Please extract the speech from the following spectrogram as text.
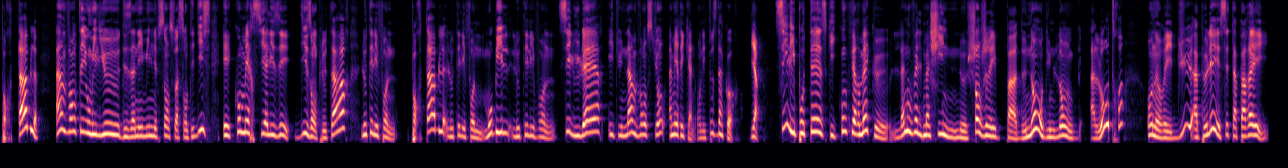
portable, inventé au milieu des années 1970 et commercialisé dix ans plus tard, le téléphone portable, le téléphone mobile, le téléphone cellulaire est une invention américaine. On est tous d'accord. Bien. Si l'hypothèse qui confirmait que la nouvelle machine ne changerait pas de nom d'une langue à l'autre, on aurait dû appeler cet appareil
